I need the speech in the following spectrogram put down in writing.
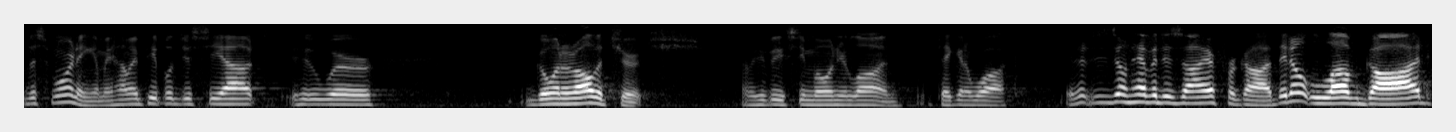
this morning. I mean, how many people did you see out who were going at all to church? How many people you see mowing your lawn, taking a walk? They don't, just don't have a desire for God. They don't love God,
